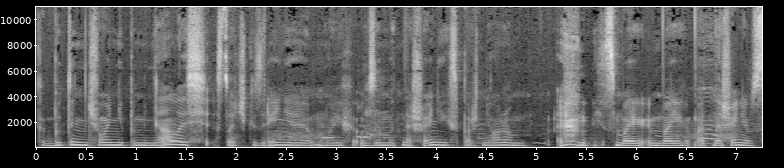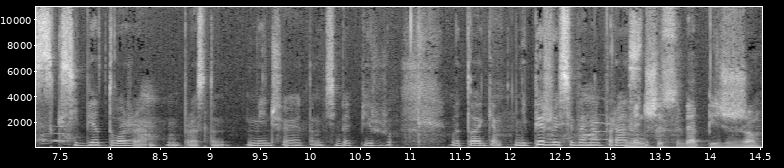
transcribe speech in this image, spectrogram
как будто ничего не поменялось с точки зрения моих взаимоотношений с партнером и с мои, моим отношением с, к себе тоже. Просто меньше там себя пижу в итоге. Не пижу себя напрасно. Меньше себя пижу.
